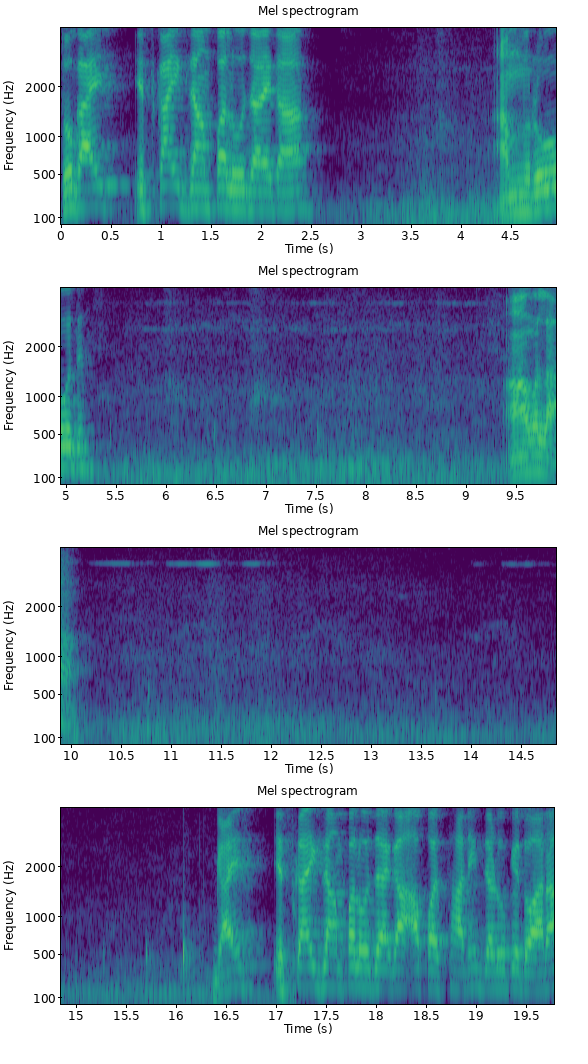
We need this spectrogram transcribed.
तो गाइज़ इसका एग्ज़ाम्पल हो जाएगा। अमरूद आंवला। गाइज़ इसका एग्ज़ाम्पल हो जाएगा अपस्थानिक जड़ों के द्वारा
